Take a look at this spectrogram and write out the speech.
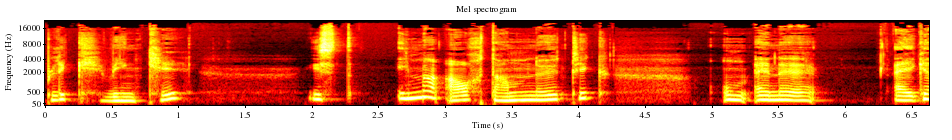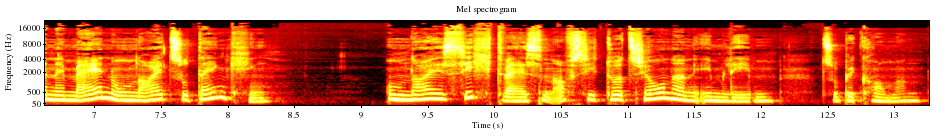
Blickwinkel ist immer auch dann nötig, um eine eigene Meinung neu zu denken um neue Sichtweisen auf Situationen im Leben zu bekommen,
